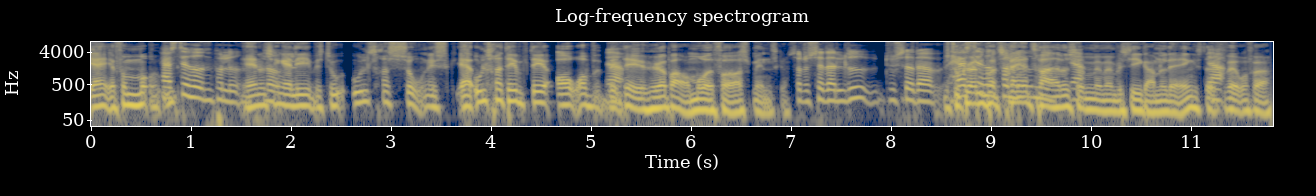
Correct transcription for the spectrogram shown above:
ja, jeg får... Hastigheden på lyden. Ja, nu tænker jeg lige, hvis du er ultrasonisk... Ja, ultra, det, det er over ja. Ja. det hørbare område for os mennesker. Så du sætter lyd, du sætter Hvis du kører den på hastigheden for lyden 33, ned. som man vil sige i gamle dage, ikke? i stedet Ja. for 45,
